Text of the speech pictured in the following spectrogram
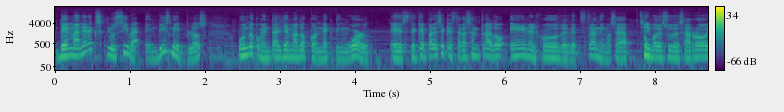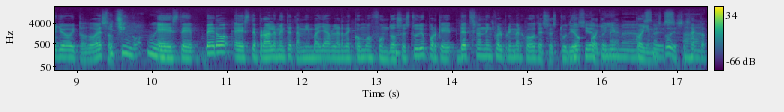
de manera exclusiva en Disney Plus, un documental llamado Connecting World. Este que parece que estará centrado en el juego de Death Stranding, o sea, Sí. como de su desarrollo y todo eso. Qué chingo, güey. Este, pero este probablemente también vaya a hablar de cómo fundó su estudio, porque Death Stranding fue el primer juego de su estudio, Kojima, Kojima, Studios, exacto.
